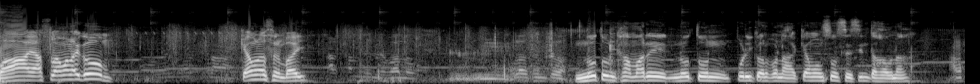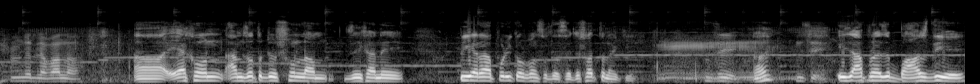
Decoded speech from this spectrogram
ভাই আসসালামু আলাইকুম। কেমন আছেন ভাই? আলহামদুলিল্লাহ ভালো। ভালো আছেন তো? নতুন খামারে নতুন পরিকল্পনা কেমন চলছে চিন্তা ভাবনা? আলহামদুলিল্লাহ ভালো। এখন আমি যতটুকু শুনলাম যে এখানে পেয়ারা পরিকল্পনা চলতেছে এটা সত্য নাকি? জি। হ্যাঁ? জি। এই যে আপনারা যে বাঁশ দিয়ে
